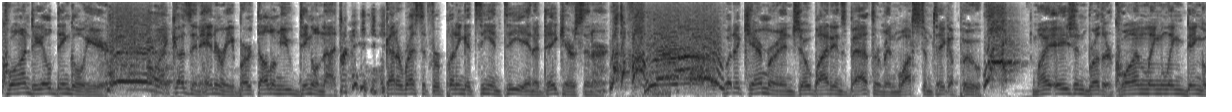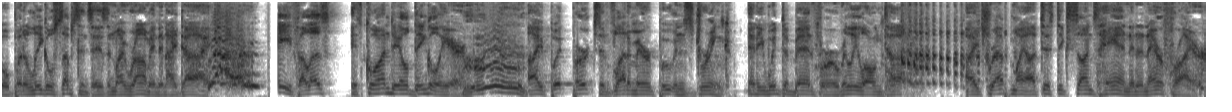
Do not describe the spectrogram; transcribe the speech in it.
Quandale Dingle here. My cousin Henry Bartholomew Dinglenut got arrested for putting a TNT in a daycare center. Put a camera in Joe Biden's bathroom and watched him take a poop. My Asian brother Quan Ling Ling Dingle put illegal substances in my ramen and I died. Hey fellas, it's Quandale Dingle here. I put perks in Vladimir Putin's drink and he went to bed for a really long time. I trapped my autistic son's hand in an air fryer.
